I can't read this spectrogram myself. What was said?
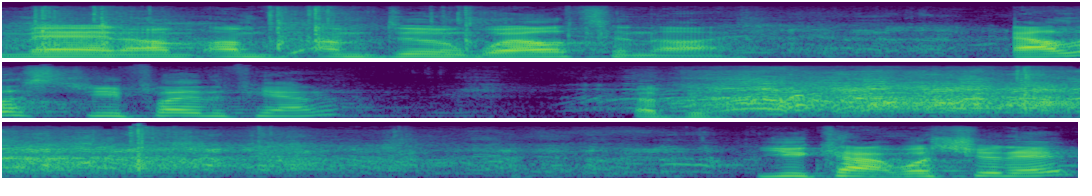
Man, I'm, I'm, I'm doing well tonight. Alice, do you play the piano? A bit. You can't. What's your name?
